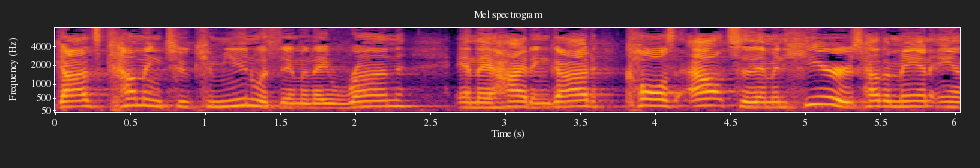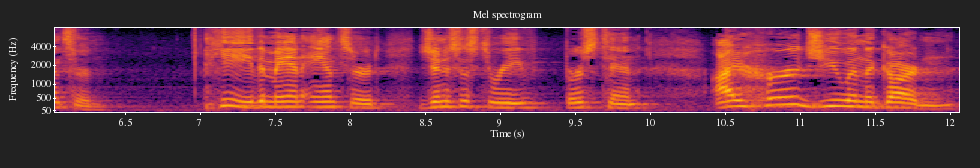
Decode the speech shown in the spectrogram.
God's coming to commune with them, and they run and they hide. And God calls out to them, and here's how the man answered. He, the man, answered, Genesis 3, verse 10, I heard you in the garden,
